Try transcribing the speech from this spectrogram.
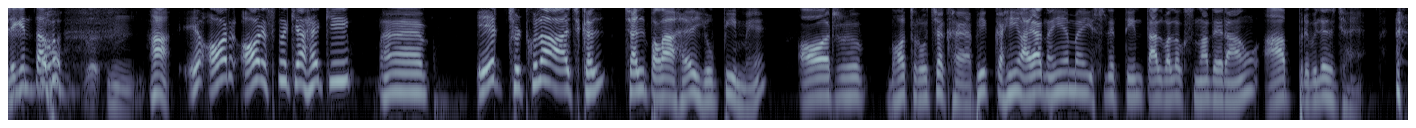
लेकिन तब हम्म, हाँ ये और और इसमें क्या है कि एक चुटकुला आजकल चल पड़ा है यूपी में और बहुत रोचक है। अभी कहीं आया नहीं है मैं इसलिए तीन ताल वालों को सुना दे रहा हूँ। आप प्रिविलेज हैं।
